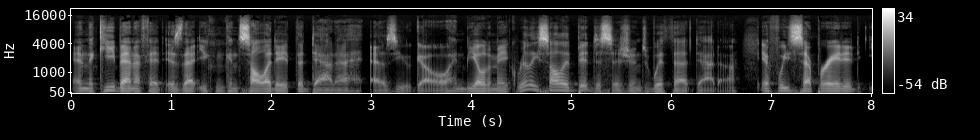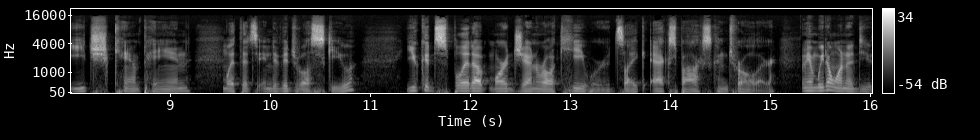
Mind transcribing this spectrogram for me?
And the key benefit is that you can consolidate the data as you go and be able to make really solid bid decisions with that data. If we separated each campaign with its individual SKU, you could split up more general keywords like Xbox controller. And we don't want to do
